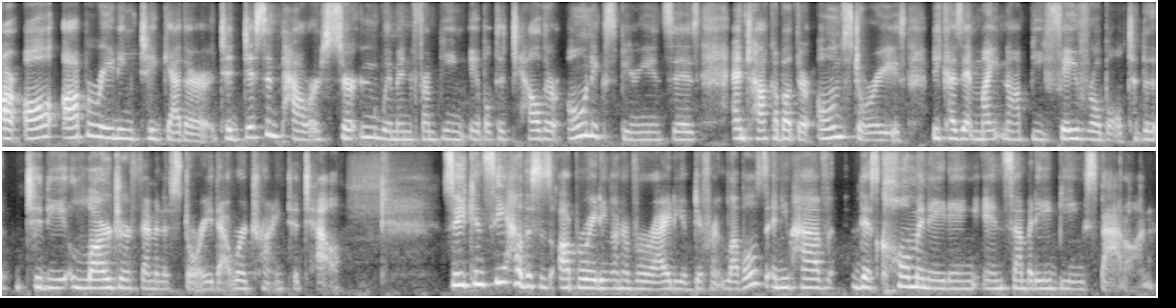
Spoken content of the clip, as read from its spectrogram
are all operating together to disempower certain women from being able to tell their own experiences and talk about their own stories because it might not be favorable to the to the larger feminist story that we're trying to tell. So you can see how this is operating on a variety of different levels and you have this culminating in somebody being spat on.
